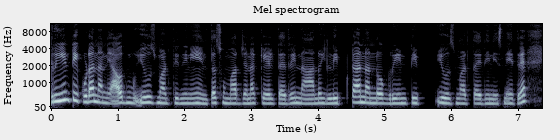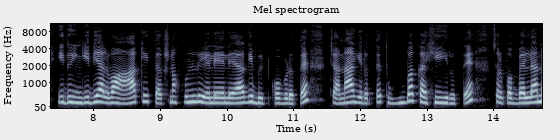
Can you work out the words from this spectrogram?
ಗ್ರೀನ್ ಟೀ ಕೂಡ ನಾನು ಯಾವ್ದು ಯೂಸ್ ಮಾಡ್ತಿದ್ದೀನಿ ಅಂತ ಸುಮಾರು ಜನ ಕೇಳ್ತಾಯಿದ್ರಿ ನಾನು ಲಿಪ್ಟನ್ ಅನ್ನೋ ಗ್ರೀನ್ ಟೀ ಯೂಸ್ ಮಾಡ್ತಾ ಇದ್ದೀನಿ ಸ್ನೇಹಿತರೆ. ಇದು ಹಿಂಗಿದೆಯಾ ಅಲ್ವಾ? ಹಾಕಿದ ತಕ್ಷಣ ಫುಲ್ಲು ಎಲೆ ಎಲೆಯಾಗಿ ಬಿಟ್ಕೊಬಿಡುತ್ತೆ. ಚೆನ್ನಾಗಿರುತ್ತೆ, ತುಂಬ ಕಹಿ ಇರುತ್ತೆ. ಸ್ವಲ್ಪ ಬೆಲ್ಲನ,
